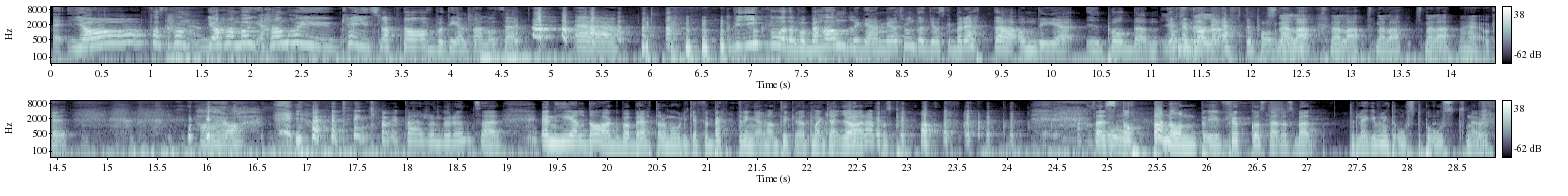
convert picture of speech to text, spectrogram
Eh, Ja, fast han, ja, han, var, han har ju, kan ju slappna av på ett helt annat sätt. Eh, vi gick båda på behandlingar men jag tror inte att jag ska berätta om det i podden. Jag kan ta det efter podden. Snälla, snälla, snälla, snälla. Nej, okej. Ja, ja. Jag tänker mig Per som går runt så här en hel dag och bara berättar om olika förbättringar han tycker att man kan göra på spa. Så här, stoppa någon i frukosten och så bara du lägger väl inte ost på ost nu?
